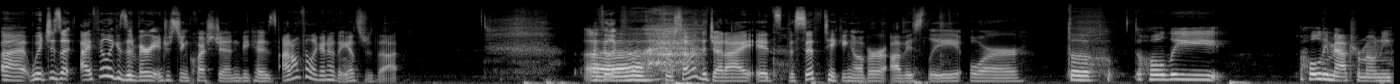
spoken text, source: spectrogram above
uh, which is, a, I feel like, is a very interesting question because I don't feel like I know the answer to that. I feel like for, for some of the Jedi, it's the Sith taking over, obviously, or The, the holy holy matrimony.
